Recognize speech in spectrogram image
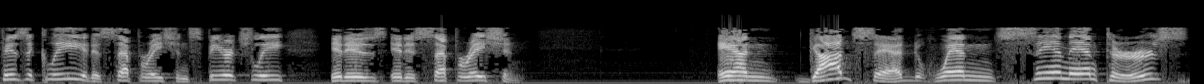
physically. It is separation spiritually. It is it is separation. And God said, when sin enters,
